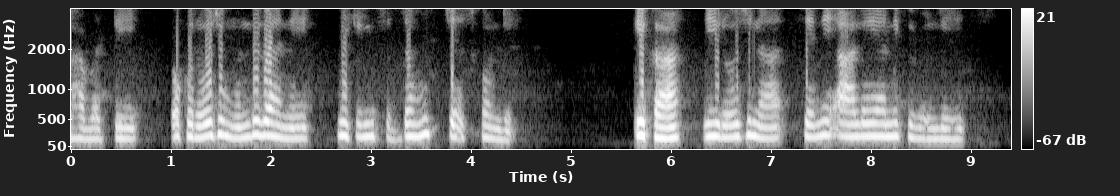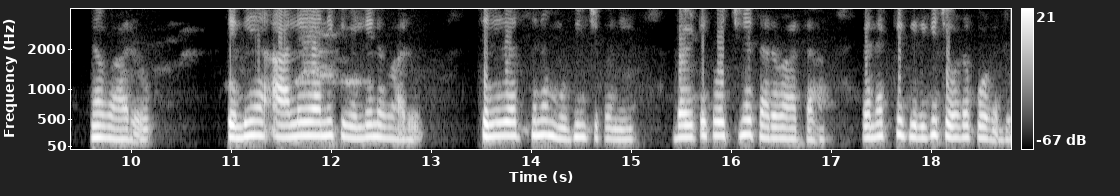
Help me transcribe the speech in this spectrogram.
కాబట్టి ఒకరోజు ముందుగానే వీటిని సిద్ధం చేసుకోండి. ఇక ఈ రోజున శని ఆలయానికి వెళ్ళిన వారు శని ఆలయానికి వెళ్ళిన వారు శని దర్శనం ముగించుకొని బయటకు వచ్చిన తర్వాత వెనక్కి తిరిగి చూడకూడదు.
